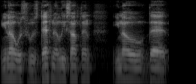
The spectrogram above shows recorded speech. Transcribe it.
You know, which was definitely something. You know that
